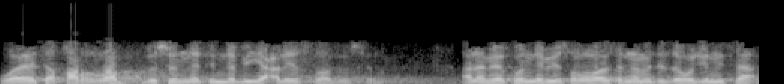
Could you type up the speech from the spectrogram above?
ويتقرب بسنة النبي عليه الصلاة والسلام. ألم يكن النبي صلى الله عليه وسلم يتزوج النساء؟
